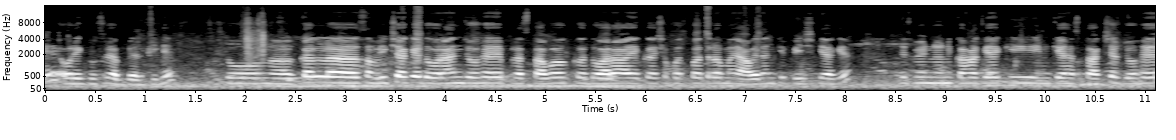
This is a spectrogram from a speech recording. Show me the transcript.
है और एक दूसरे अभ्यर्थी है। तो कल समीक्षा के दौरान जो है प्रस्तावक द्वारा एक शपथ पत्र में आवेदन के पेश किया गया, जिसमें उन्होंने कहा गया कि इनके हस्ताक्षर जो है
